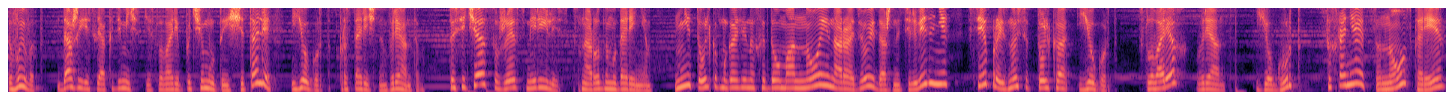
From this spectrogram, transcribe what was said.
Вывод. Даже если академические словари почему-то и считали йогурт просторечным вариантом, то сейчас уже смирились с народным ударением – не только в магазинах и дома, но и на радио и даже на телевидении все произносят только йогурт. В словарях вариант йогурт сохраняется, но скорее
